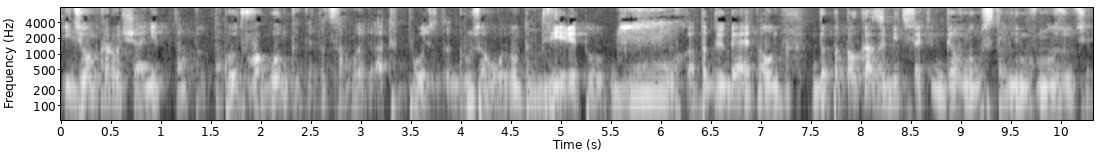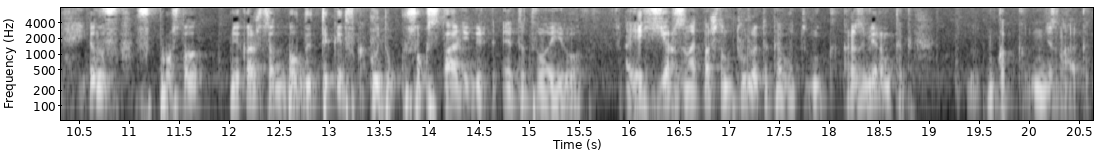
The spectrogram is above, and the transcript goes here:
Идем, короче, они там такой вот вагон, как этот самый от поезда грузовой. Он так дверь эту вух, отодвигает, а он до потолка забит всяким говном стальным в мазуте. И он в, в просто, мне кажется, от балды тыкает в какой-то кусок стали, говорит, это твое. А я хер знает, потому что там дура такая вот, ну, как размером, как ну, как, не знаю, как,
